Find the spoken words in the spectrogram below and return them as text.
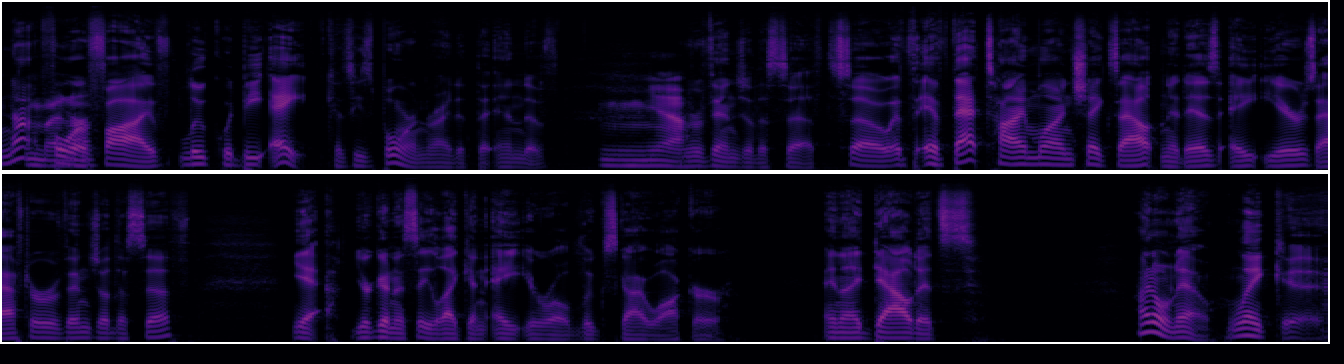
not Right four or five. Luke would be eight because he's born right at the end of Mm, yeah. Revenge of the Sith. So if if that timeline shakes out and it is eight years after Revenge of the Sith, yeah, you're gonna see like an eight year old Luke Skywalker, and I doubt it's. I don't know. Like, uh,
